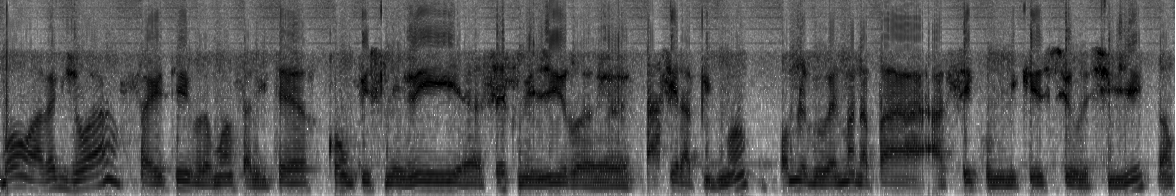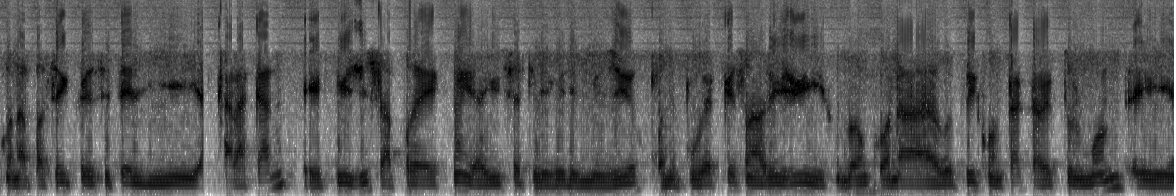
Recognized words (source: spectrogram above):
Bon, avec joie, ça a été vraiment salutaire qu'on puisse lever euh, cette mesure euh, assez rapidement. Comme le gouvernement n'a pas assez communiqué sur le sujet, donc on a pensé que c'était lié à la canne. Et puis juste après, quand il y a eu cette levée de mesures, on ne pouvait que s'en réjouir. Donc on a repris contact avec tout le monde et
